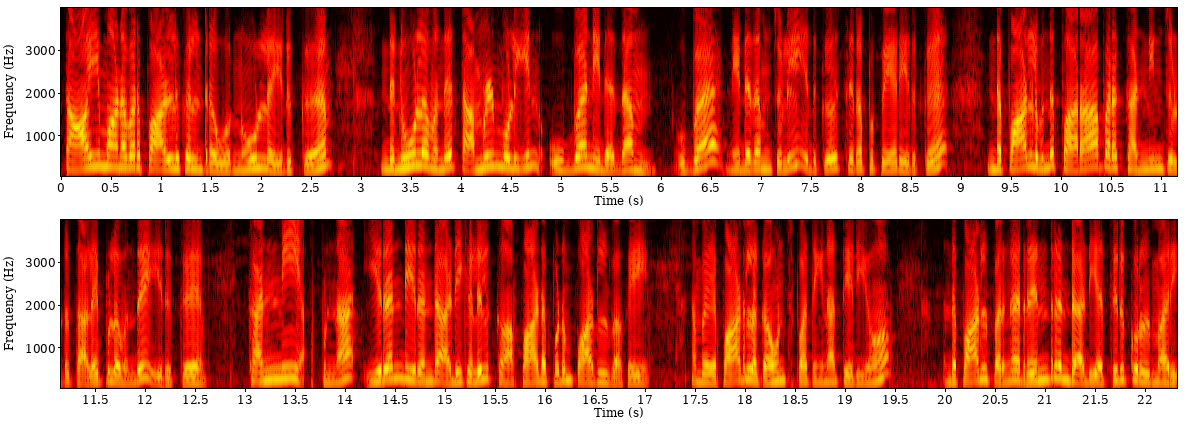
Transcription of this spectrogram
தாயுமானவர் பாடல்கள்ன்ற ஒரு நூலில் இருக்குது இந்த நூலை வந்து தமிழ் மொழியின் உபநிடதம். உபநிடதம்னு சொல்லி இதுக்கு சிறப்பு பேர் இருக்குது இந்த பாடல் வந்து பராபர கண்ணின்னு சொல்லிட்டு தலைப்பில் வந்து இருக்குது கன்னி அப்படின்னா இரண்டு இரண்டு அடிகளில் கா பாடப்படும் பாடல் வகை. நம்ம பாடலை கவுன்ஸ் பார்த்தீங்கன்னா தெரியும். அந்த பாடல் பாருங்கள் ரெண்டு ரெண்டு அடியாக திருக்குறள் மாதிரி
